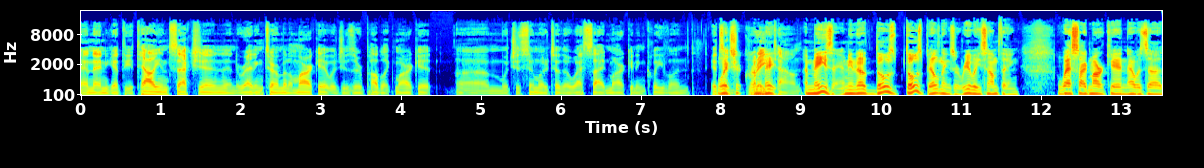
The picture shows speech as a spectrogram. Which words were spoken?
And then you get the Italian section and the Reading Terminal Market, which is their public market, um, which is similar to the West Side Market in Cleveland. It's which a great ama- town. amazing. I mean, th- those those buildings are really something. West Side Market, and that was uh,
